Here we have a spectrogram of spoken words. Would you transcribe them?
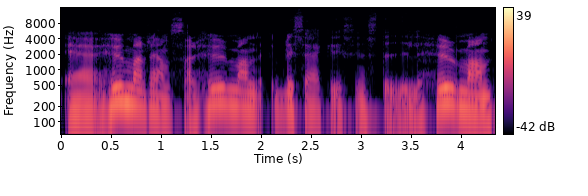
eh, hur man rensar, hur man blir säker i sin stil, hur man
